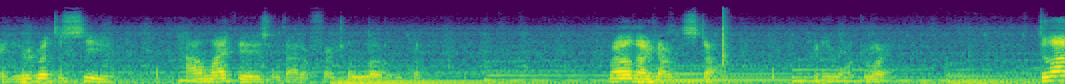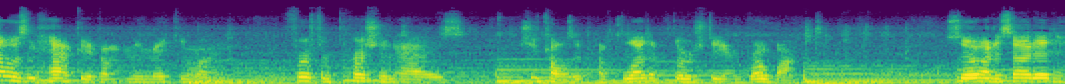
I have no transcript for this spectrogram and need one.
and you're about to see how life is without a frontal lobe. Well, that got me stop. and he walked away. Delilah wasn't happy about me making my first impression as, she calls it, a bloodthirsty robot. So I decided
